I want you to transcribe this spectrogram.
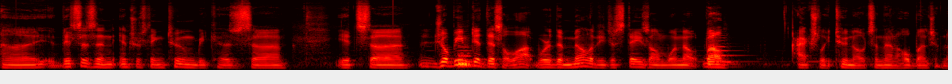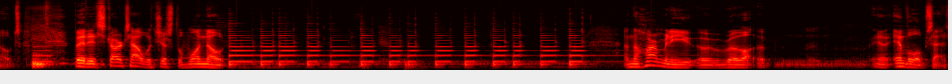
Uh, this is an interesting tune because uh, it's uh, Jobim did this a lot, where the melody just stays on one note. Well, actually two notes and then a whole bunch of notes, but it starts out with just the one note, and the harmony uh, uh, envelopes that.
